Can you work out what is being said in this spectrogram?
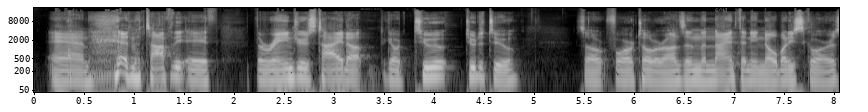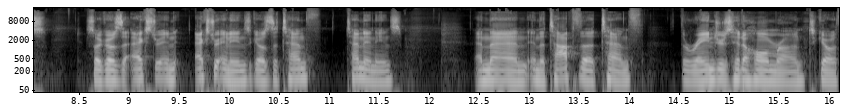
and in the top of the eighth, the Rangers tied up to go two two to two, so four total runs. In the ninth inning, nobody scores, so it goes to extra in, extra innings. It goes to 10th, 10 innings, and then in the top of the tenth, the Rangers hit a home run to go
